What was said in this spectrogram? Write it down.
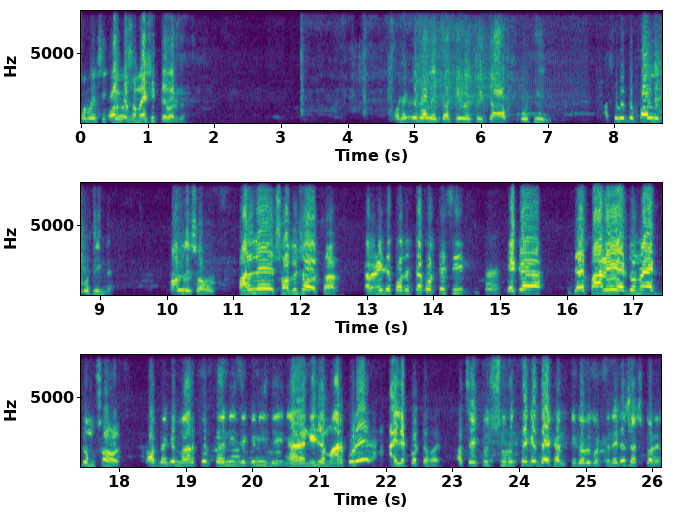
সময় শিখতে অল্প। সময়ে শিখতে পারবে। অনেকে বলে চাকরি বাকরি চাপ কঠিন। আসলে তো পারলে কঠিন না পারলে সহজ। পারলে সবই সহজ স্যার। কারণ এই যে প্রচেষ্টা করতেছি হ্যাঁ। এটা যাই পারে এর জন্য একদম সহজ। আপনাকে মার্ক করতে হয় নিজেকে নিজেই না? হ্যাঁ নিজে মার করে হাইলাইট করতে হয়। আচ্ছা একটু শুরু থেকে দেখান কীভাবে করছেন এটা শেষ করেন।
